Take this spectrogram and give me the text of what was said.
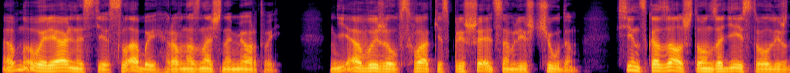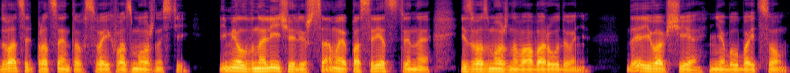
а в новой реальности слабый равнозначно мертвый. Я выжил в схватке с пришельцем лишь чудом. Син сказал, что он задействовал лишь 20% своих возможностей, имел в наличии лишь самое посредственное из возможного оборудования, да и вообще не был бойцом.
